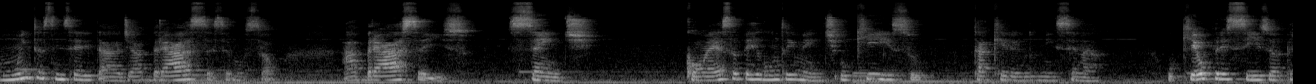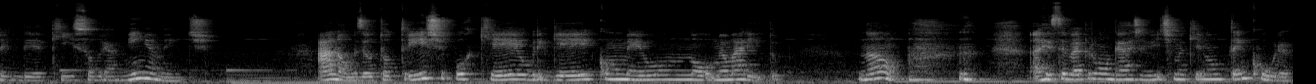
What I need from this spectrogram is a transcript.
muita sinceridade, abraça essa emoção. Abraça isso. Sente. Com essa pergunta em mente, o que isso está querendo me ensinar? O que eu preciso aprender aqui sobre a minha mente? Ah, não, mas eu tô triste porque eu briguei com meu no, meu marido. Não. Aí você vai para um lugar de vítima que não tem cura.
